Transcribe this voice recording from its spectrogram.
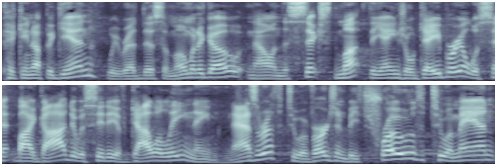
Picking up again, we read this a moment ago. Now, in the sixth month, the angel Gabriel was sent by God to a city of Galilee named Nazareth to a virgin betrothed to a man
